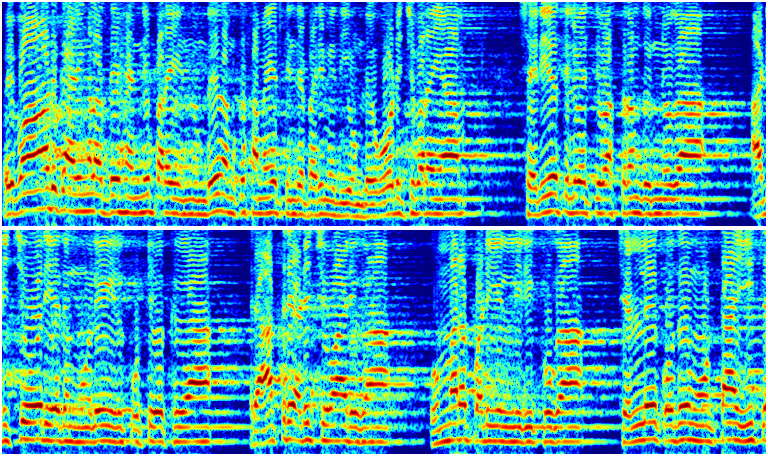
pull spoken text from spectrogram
ഒരുപാട് കാര്യങ്ങൾ അദ്ദേഹം എണ്ണി പറയുന്നുണ്ട് നമുക്ക് സമയത്തിന്റെ പരിമിതിയുണ്ട് ഓടിച്ചു പറയാം ശരീരത്തിൽ വെച്ച് വസ്ത്രം തുന്നുക അടിച്ചുപോരിയത് മൂലയിൽ കൂട്ടിവെക്കുക രാത്രി അടിച്ചു വാരുക ഉമ്മറപ്പടിയിൽ ഇരിക്കുക ചെള്ള് കൊതു മൂട്ട ഈച്ച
